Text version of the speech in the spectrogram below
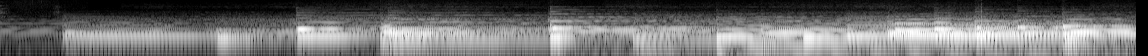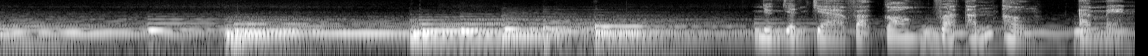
nhân danh cha và con và thánh thần. Amen.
